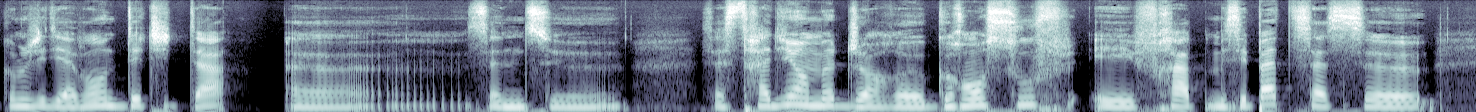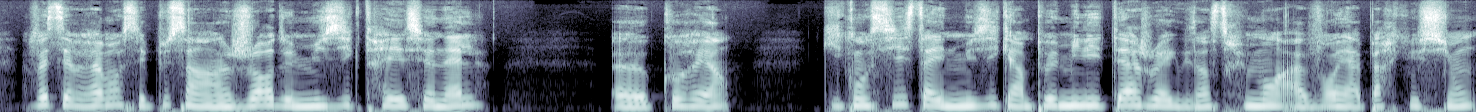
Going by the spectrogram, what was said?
comme j'ai dit avant, Dechita, euh, ça ne se ça se traduit en mode genre euh, grand souffle et frappe. Mais c'est pas ça se. En fait, c'est vraiment c'est plus un genre de musique traditionnelle coréen qui consiste à une musique un peu militaire jouée avec des instruments à vent et à percussion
